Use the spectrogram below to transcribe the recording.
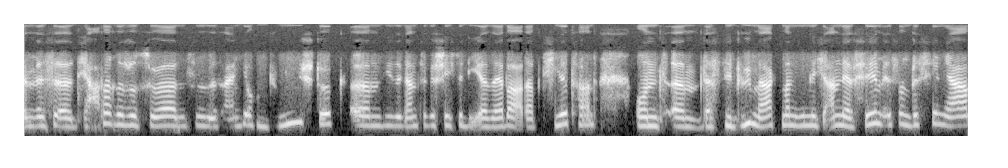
ähm, ist äh, Theaterregisseur, das ist, ist, eigentlich auch ein Bühnenstück, ähm, diese ganze Geschichte, die er selber adaptiert hat. Und ähm, das Debüt merkt man ihm nicht an. Der Film ist so ein bisschen, ja,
